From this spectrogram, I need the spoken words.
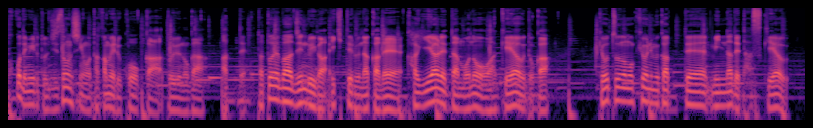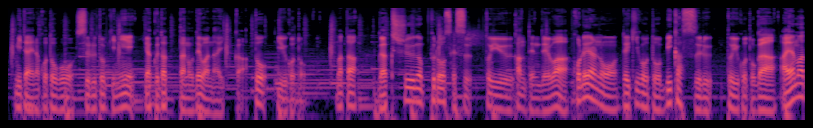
ここで見ると自尊心を高める効果というのがあって例えば人類が生きてる中で限られたものを分け合うとか共通の目標に向かってみんなで助け合うみたいなことをするときに役立ったのではないかということ。また学習のプロセスという観点ではこれらの出来事を美化するということが誤っ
